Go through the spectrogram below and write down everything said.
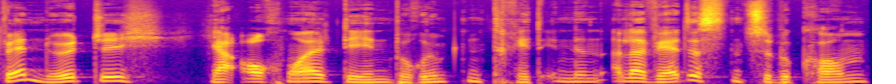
wenn nötig, ja auch mal den berühmten Tritt in den Allerwertesten zu bekommen,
